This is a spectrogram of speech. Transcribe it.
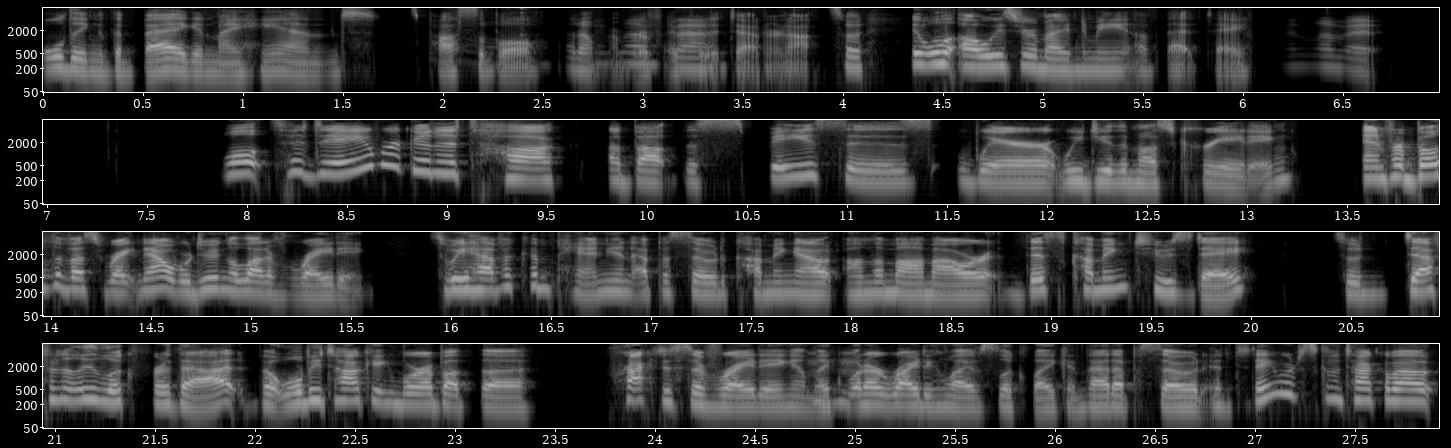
holding the bag in my hand it's possible i don't I remember if i put it down or not so it will always remind me of that day I love it. well, today we're going to talk about the spaces where we do the most creating. And for both of us right now, we're doing a lot of writing. So we have a companion episode coming out on the Mom Hour this coming Tuesday. So definitely look for that. But we'll be talking more about the practice of writing and like Mhm. what our writing lives look like in that episode. And today we're just going to talk about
